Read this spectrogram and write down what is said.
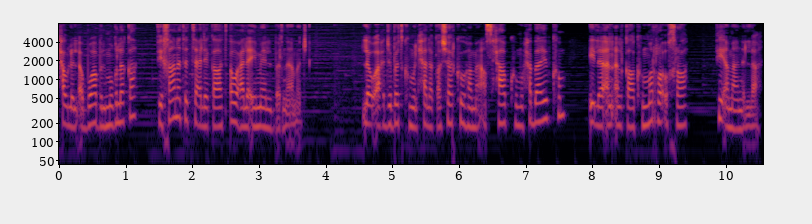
حول الأبواب المغلقة في خانة التعليقات أو على إيميل البرنامج. لو أعجبتكم الحلقة شاركوها مع أصحابكم وحبايبكم. إلى أن ألقاكم مرة أخرى. في أمان الله.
